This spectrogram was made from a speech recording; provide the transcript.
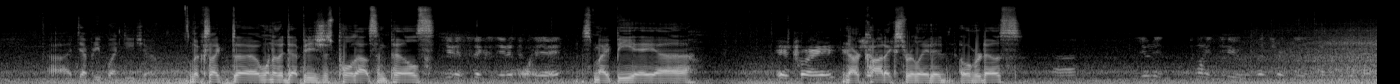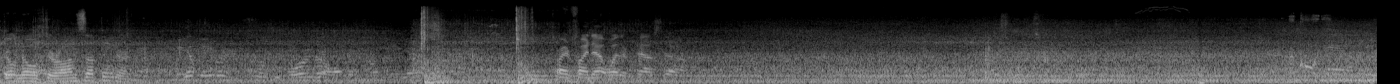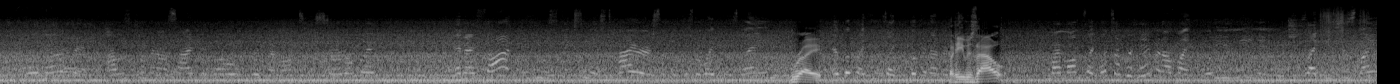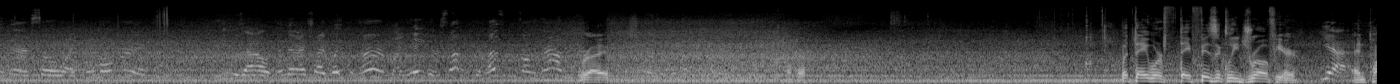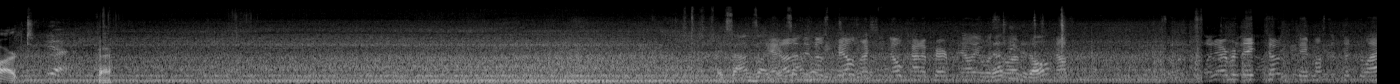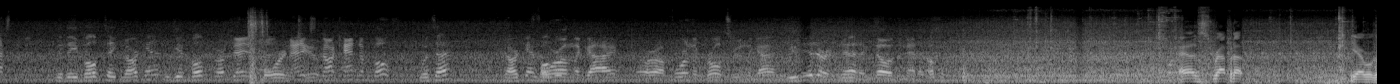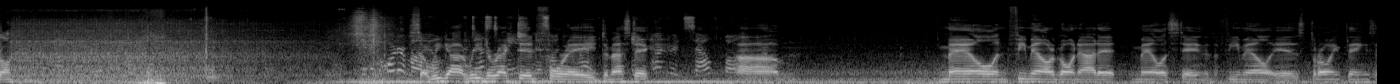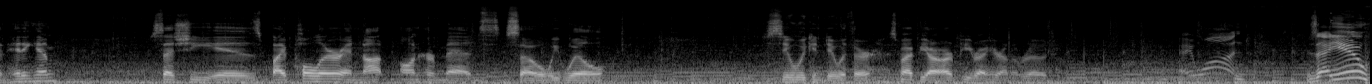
uh, Deputy Buendicho. Looks like the one of the deputies just pulled out some pills. Unit 6, Unit This might be a uh, narcotics-related overdose. Uh, Unit 22. Don't know if they're on something or... Try and find out why they're passed out. I was coming outside to go with my mom to the store real quick, and I thought that he was fixing his tire or something because the way he was laying, Right. it looked like he was like looking under. But he was out. My mom's like, "What's up with him?" And I'm like, "What do you mean?" And she's like, "He's just laying there." So I came over and he was out, and then I tried waking her. I'm like, "Hey, there's something. Your husband's on the ground." Right. She wasn't doing anything. Okay. But they were they physically drove here Yeah. and parked. yeah. Okay. Sounds like Yeah, it other sounds than like those pills, I see no kind of paraphernalia whatsoever. Nothing at all? Nothing. So whatever they took, they must have took the last of it. Did they both take Narcan? Did you give both They, Narcan? and medics Narcan them both. What's that? Narcan both? Four of on the guy, or uh, four on the girl, two on the guy. You did or medic? No, the medic. Hey, let's wrap it up. Yeah, we're going. So we got redirected for a domestic. Um, male and female are going at it. Male is stating that the female is throwing things and hitting him. Says she is bipolar and not on her meds. So we will see what we can do with her. This might be our RP right here on the road. Hey, Juan, is that you?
